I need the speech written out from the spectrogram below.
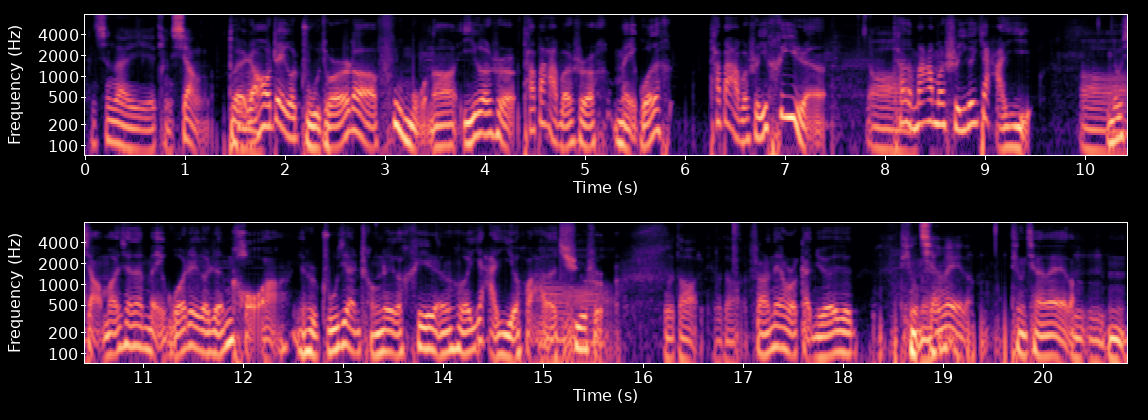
跟现在也挺像的。对，然后这个主角的父母呢，一个是他爸爸是美国的，他爸爸是一黑人，哦，他的妈妈是一个亚裔。哦，你就想吧，现在美国这个人口啊，也是逐渐成这个黑人和亚裔化的趋势。哦有道理，有道理，反正那会儿感觉就挺挺前，卫的。挺前卫的。嗯嗯，嗯，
